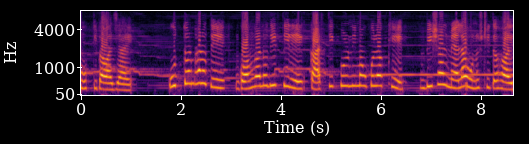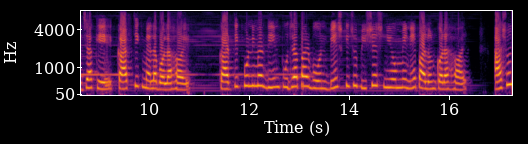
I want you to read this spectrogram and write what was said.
মুক্তি পাওয়া যায়। উত্তর ভারতে গঙ্গা নদীর তীরে কার্তিক পূর্ণিমা উপলক্ষে বিশাল মেলা অনুষ্ঠিত হয়, যাকে কার্তিক মেলা বলা হয়। কার্তিক পূর্ণিমার দিন পূজা পার্বণ বেশ কিছু বিশেষ নিয়ম মেনে পালন করা হয়। আসুন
